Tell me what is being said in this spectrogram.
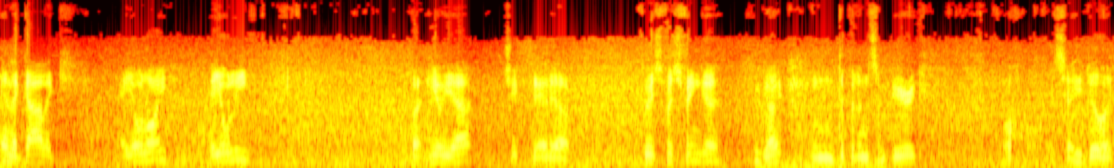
and the garlic aioli, aioli. But here we are, check that out. First fish finger, here we go, and dip it in some erg. Oh, that's how you do it.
